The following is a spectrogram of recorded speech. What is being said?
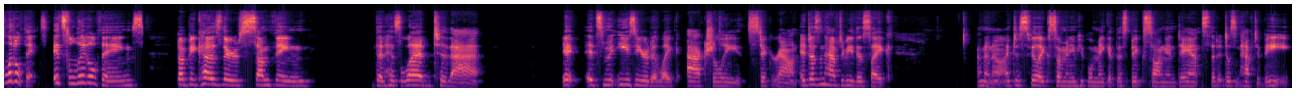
little things. It's little things, but because there's something that has led to that, it it's easier to like actually stick around. It doesn't have to be this like I don't know. I just feel like so many people make it this big song and dance that it doesn't have to be.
